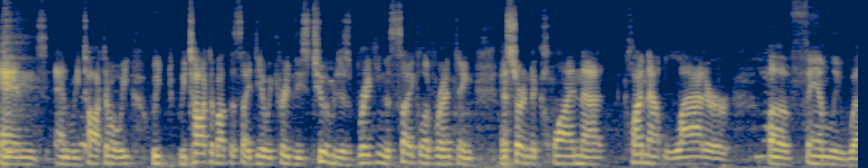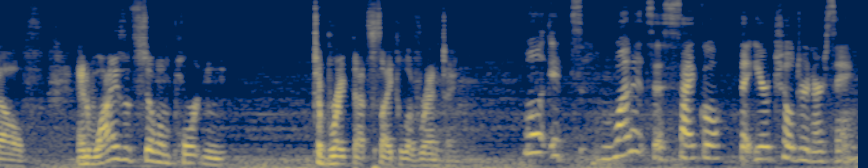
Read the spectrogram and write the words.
And and we talked about we, we we talked about this idea. We created these two images, breaking the cycle of renting and starting to climb that climb that ladder Yes. of family wealth. And why is it so important to break that cycle of renting? Well, it's one, it's a cycle that your children are seeing,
